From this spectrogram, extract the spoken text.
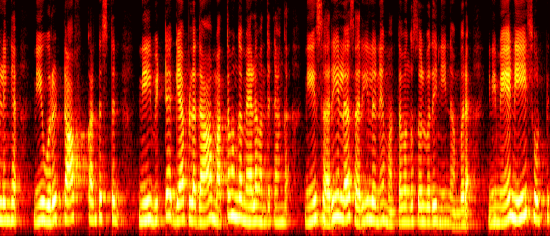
இல்லைங்க. நீ ஒரு டாப் கண்டஸ்டன்ட் நீ விட்ட கேப்பில் தான் மற்றவங்க மேலே வந்துட்டாங்க. நீ சரியில்லை சரியில்லைன்னு மற்றவங்க சொல்வதை நீ நம்புற. இனிமே நீ சொட்டு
